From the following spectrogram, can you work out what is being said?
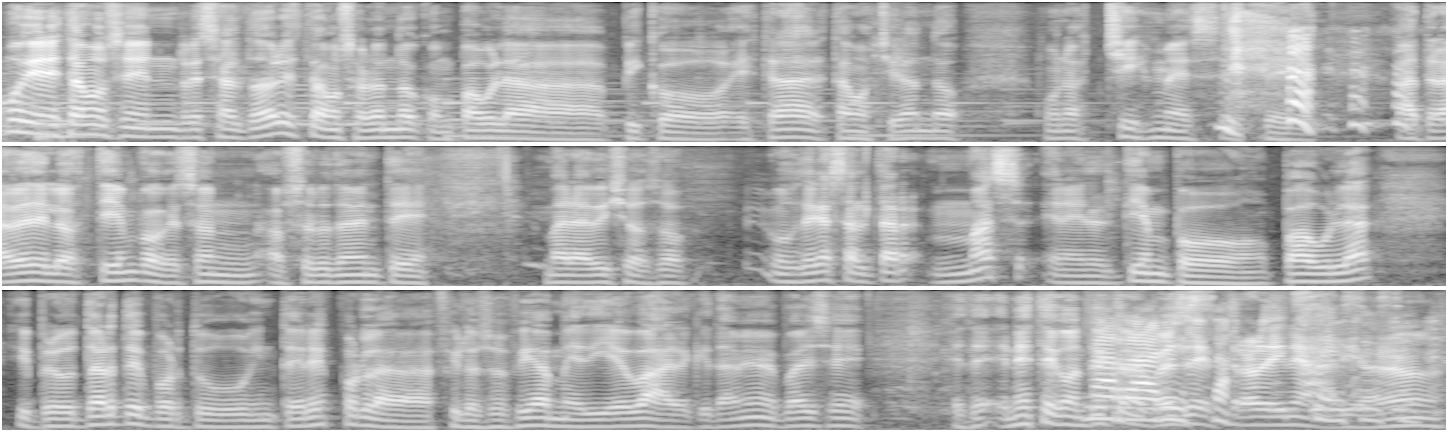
Muy bien, estamos en Resaltadores, estamos hablando con Paula Pico Estrada, estamos tirando unos chismes este, a través de los tiempos que son absolutamente maravillosos. Me gustaría saltar más en el tiempo, Paula, y preguntarte por tu interés por la filosofía medieval, que también me parece, este, en este contexto me parece extraordinario. Sí, sí, ¿no?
